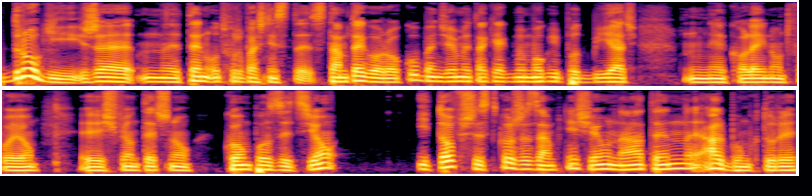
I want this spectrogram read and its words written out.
drugi, że mm, ten utwór właśnie z, tamtego roku będziemy tak jakby mogli podbijać mm, kolejną twoją e, świąteczną kompozycją. I to wszystko, że zamknie się na ten album, który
